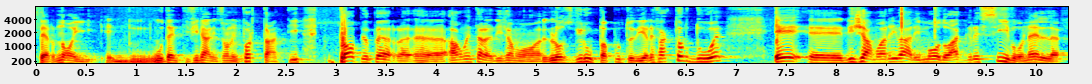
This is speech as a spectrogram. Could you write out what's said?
per noi eh, utenti finali sono importanti proprio per eh, aumentare diciamo, lo sviluppo appunto di Refactor 2 e eh, diciamo, arrivare in modo aggressivo nel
